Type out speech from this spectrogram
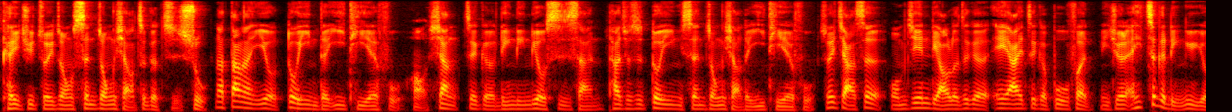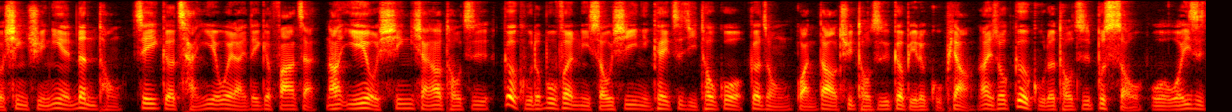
可以去追踪深中小这个指数。那当然也有对应的 ETF 哦，像这个零零六四三，它就是对应深中小的 ETF。所以假设我们今天聊了这个 AI 这个部分，你觉得哎这个领域有兴趣，你也认同这个产业未来的一个。的发展，然后也有心想要投资个股的部分，你熟悉，你可以自己透过各种管道去投资个别的股票。那你说个股的投资不熟，我我一直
